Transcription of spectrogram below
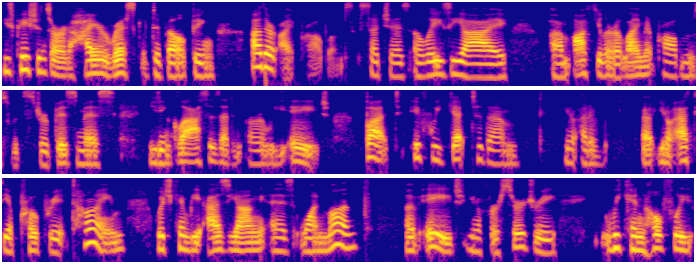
these patients are at a higher risk of developing other eye problems, such as a lazy eye, um, ocular alignment problems with strabismus, needing glasses at an early age. But if we get to them, you know, at a uh, you know at the appropriate time, which can be as young as one month, of age, you know, for surgery, we can hopefully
